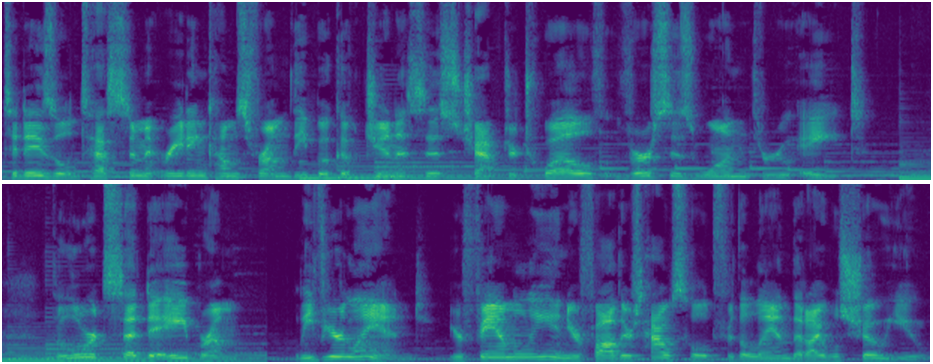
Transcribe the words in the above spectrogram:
Today's Old Testament reading comes from the book of Genesis, chapter 12, verses 1 through 8. The Lord said to Abram, Leave your land, your family, and your father's household for the land that I will show you.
